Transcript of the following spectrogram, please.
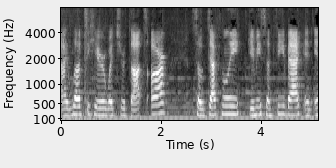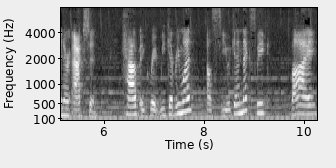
I love to hear what your thoughts are. So definitely give me some feedback and interaction. Have a great week, everyone. I'll see you again next week. Bye.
